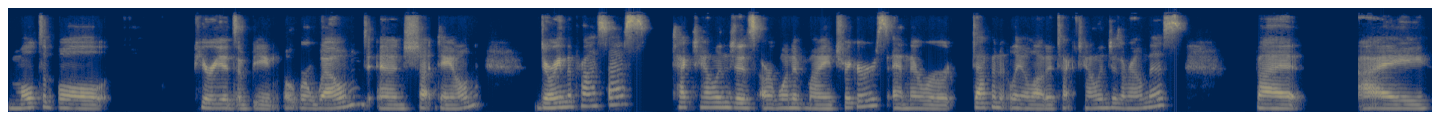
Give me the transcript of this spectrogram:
multiple periods of being overwhelmed and shut down during the process. Tech challenges are one of my triggers, and there were definitely a lot of tech challenges around this. But I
